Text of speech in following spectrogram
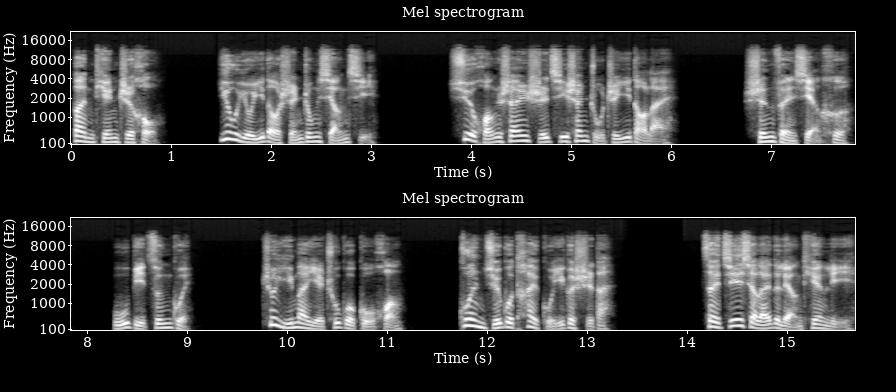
半天之后，又有一道神钟响起。血皇山十七山主之一到来，身份显赫，无比尊贵。这一脉也出过古皇，冠绝过太古一个时代。在接下来的两天里，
